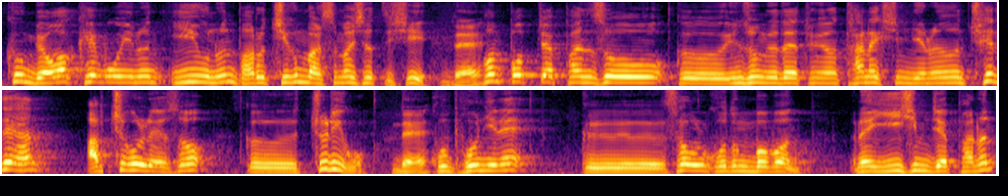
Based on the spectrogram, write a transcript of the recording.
그 명확해 보이는 이유는 바로 지금 말씀하셨듯이 네. 헌법재판소 그 윤석열 대통령 탄핵 심리는 최대한 압축을 해서 그 줄이고 네. 그 본인의 그 서울 고등법원의 2심 재판은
